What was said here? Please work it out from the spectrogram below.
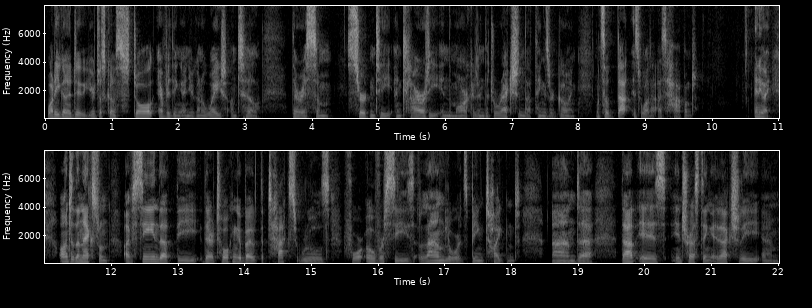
what are you going to do? You're just going to stall everything and you're going to wait until there is some certainty and clarity in the market in the direction that things are going. And so, that is what has happened. Anyway, on to the next one. I've seen that the they're talking about the tax rules for overseas landlords being tightened, and uh, that is interesting. It actually um,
